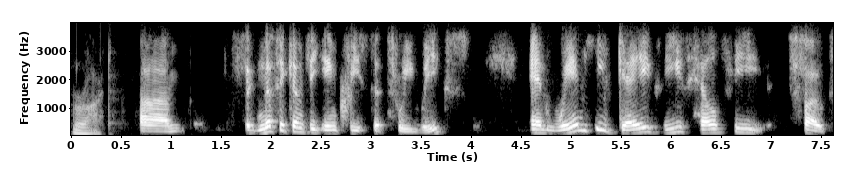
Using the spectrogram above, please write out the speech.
Right. Um, significantly increased at three weeks. And when he gave these healthy folks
